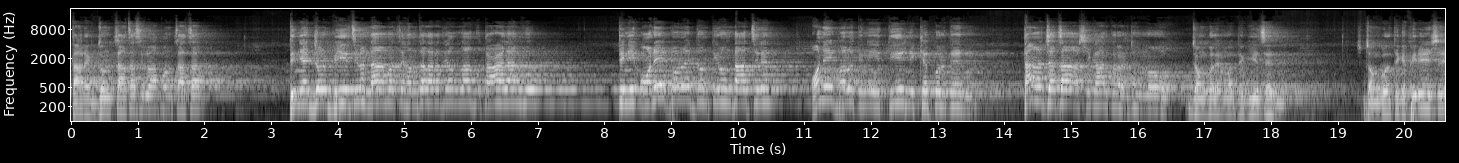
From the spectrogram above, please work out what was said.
তার একজন চাচা ছিল, আপন চাচা। তিনি একজন বীর ছিল নাম হচ্ছে হামজালা তাআলা আনহু। তিনি অনেক বড় একজন তীরন্দাজ ছিলেন, অনেক ভালো তিনি তীর নিক্ষেপ করতেন। তার চাচা শিকার করার জন্য জঙ্গলের মধ্যে গিয়েছেন। জঙ্গল থেকে ফিরে এসে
